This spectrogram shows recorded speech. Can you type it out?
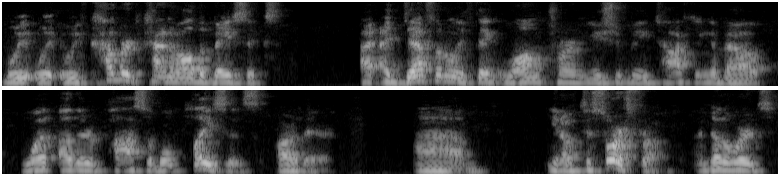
we, we have covered kind of all the basics. I, I definitely think long term you should be talking about what other possible places are there, um, you know, to source from. In other words,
